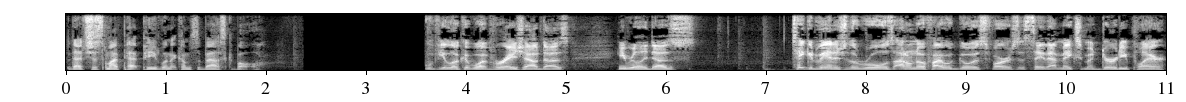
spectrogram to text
that's just my pet peeve when it comes to basketball. If you look at what Varejao does, he really does take advantage of the rules. I don't know if I would go as far as to say that makes him a dirty player.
